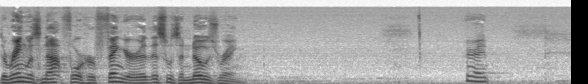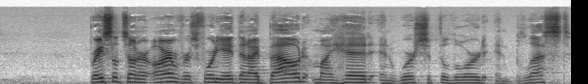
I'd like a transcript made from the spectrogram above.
the ring was not for her finger, this was a nose ring. All right bracelets on her arm, verse 48. Then I bowed my head and worshiped the Lord and blessed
